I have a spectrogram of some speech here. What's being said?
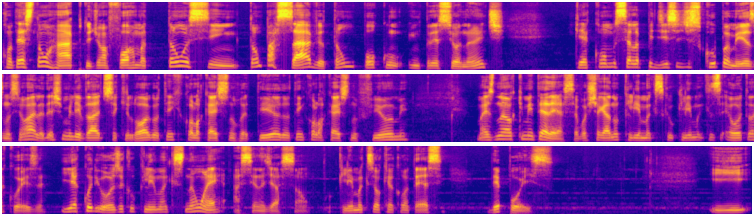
acontece tão rápido, de uma forma tão assim, tão passável, tão pouco impressionante, que é como se ela pedisse desculpa mesmo, assim, olha, deixa eu me livrar disso aqui logo, eu tenho que colocar isso no roteiro, eu tenho que colocar isso no filme, mas não é o que me interessa, eu vou chegar no clímax, que o clímax é outra coisa. E é curioso que o clímax não é a cena de ação, o clímax é o que acontece depois. E,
